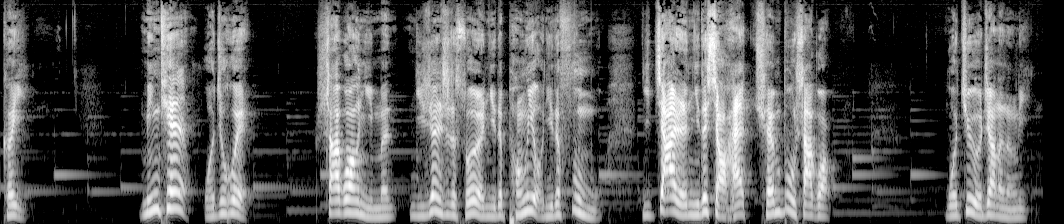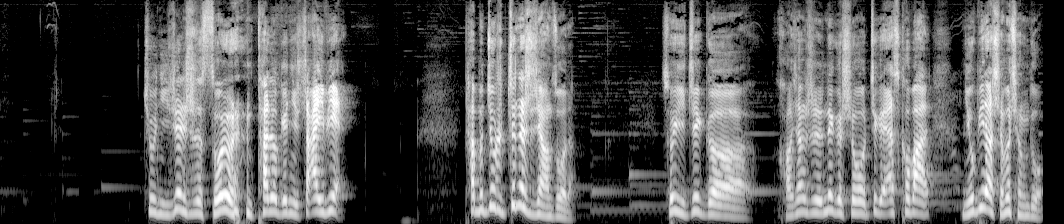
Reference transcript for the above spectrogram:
可以，明天我就会杀光你们你认识的所有人，你的朋友、你的父母、你家人、你的小孩，全部杀光。我就有这样的能力。就你认识的所有人，他都给你杀一遍。他们就是真的是这样做的，所以这个好像是那个时候，这个 Escobar 牛逼到什么程度？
